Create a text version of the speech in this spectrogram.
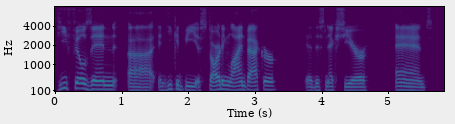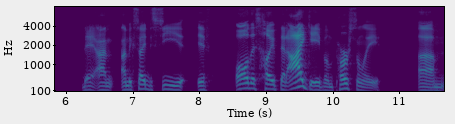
he fills in, uh, and he could be a starting linebacker uh, this next year, and they, I'm I'm excited to see if all this hype that I gave him personally um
